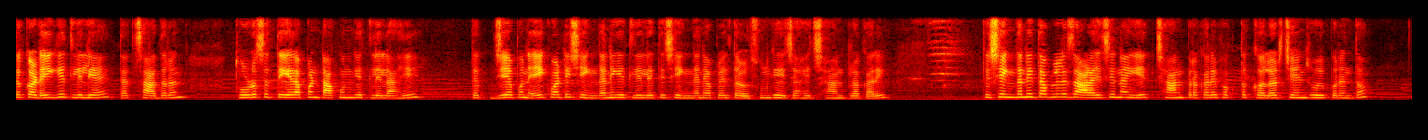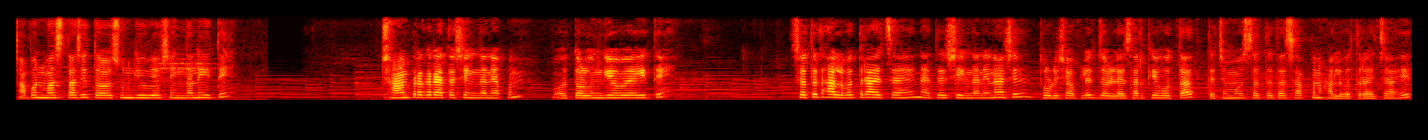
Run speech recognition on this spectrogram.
तर कढई घेतलेली आहे. त्यात साधारण थोडंसं तेल आपण टाकून घेतलेलं आहे. त्यात जे आपण एक वाटी शेंगदाणे घेतलेले ते शेंगदाणे आपल्याला तळसून घ्यायचे आहेत छान प्रकारे. तर शेंगदाणे तर आपल्याला जाळायचे नाही आहेत छान प्रकारे फक्त कलर चेंज होईपर्यंत आपण मस्त असे तळसून घेऊया शेंगदाणे इथे. छान प्रकारे आता शेंगदाणे आपण तळून घेऊया इथे. सतत हलवत राहायचं आहे नाहीतर शेंगदाणे ना असे थोडेसे आपले जळल्यासारखे होतात त्याच्यामुळे सतत असं आपण हलवत राहायचे आहेत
